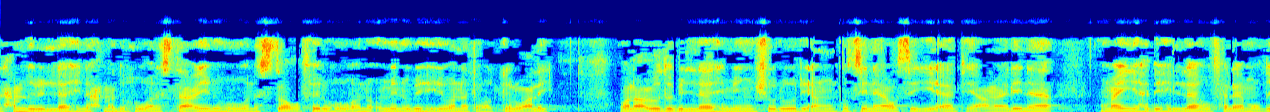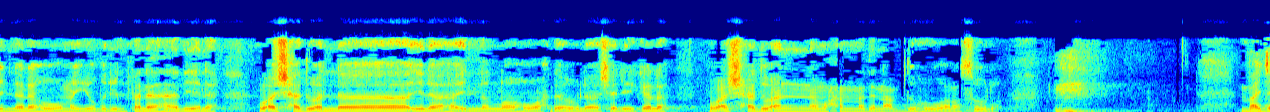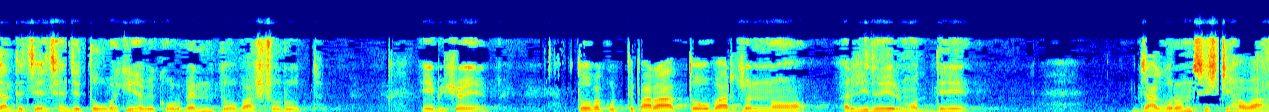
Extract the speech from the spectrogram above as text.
الحمد لله نحمده ونستعينه ونستغفره ونؤمن به ونتوكل عليه ونعوذ بالله من شرور أنفسنا وسيئات أعمالنا من يهده الله فلا مضل له ومن يضلل فلا هادي له وأشهد أن لا إله إلا الله وحده لا شريك له وأشهد أن محمدا عبده ورسوله. ভাই জানতে চেয়েছেন যে তৌবা কিভাবে করবেন? তৌবা শরুত। এই বিষয়ে তৌবা করতে পারা তৌবার জন্য হৃদয়ের মধ্যে জাগরণ সৃষ্টি হওয়া,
